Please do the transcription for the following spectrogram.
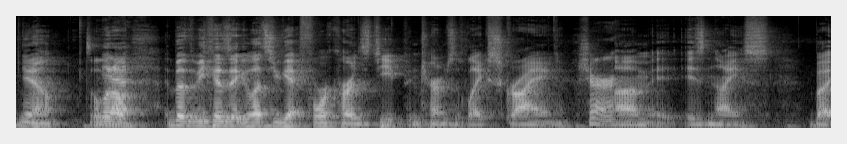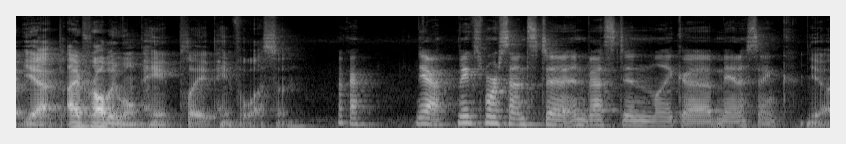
you know, it's a little, Yeah. but because it lets you get four cards deep in terms of like scrying, Sure. um, is nice. But yeah, I probably won't pay, play Painful Lesson. okay. Yeah, makes more sense to invest in like a mana sink, Yeah,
